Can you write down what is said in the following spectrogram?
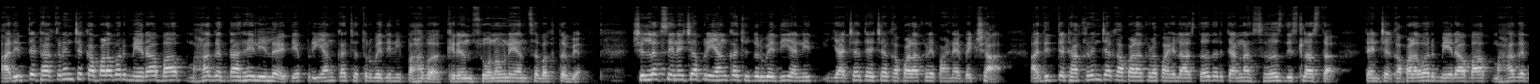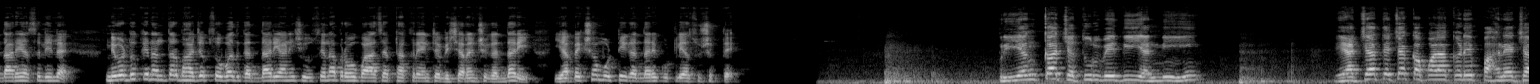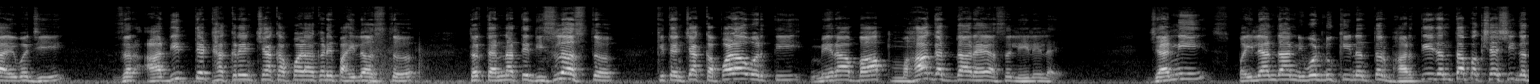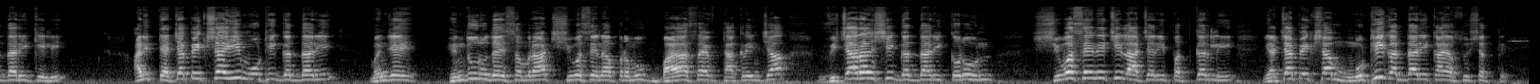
आदित्य ठाकरेंच्या कपाळावर मेरा बाप महागद्दार हे लिहिलंय ते प्रियांका चतुर्वेदींनी पाहावं किरण सोनवणे यांचं वक्तव्य. शिल्लक सेनेच्या प्रियांका चतुर्वेदी यांनी याच्या त्याच्या कपाळाकडे पाहण्यापेक्षा आदित्य ठाकरेंच्या कपाळाकडे पाहिलं असतं तर त्यांना सहज दिसलं असतं. त्यांच्या कपाळावर मेरा बाप महागद्दार हे असं लिहिलंय. निवडणुकीनंतर भाजपसोबत गद्दारी आणि शिवसेना प्रमुख बाळासाहेब ठाकरे यांच्या विचारांची गद्दारी यापेक्षा मोठी गद्दारी कुठली असू शकते? प्रियंका चतुर्वेदी यांनी याच्या त्याच्या कपाळाकडे पाहण्याच्या ऐवजी जर आदित्य ठाकरेंच्या कपाळाकडे पाहिलं असतं तर त्यांना ते दिसलं असतं की त्यांच्या कपाळावरती मेरा बाप महागद्दार आहे असं लिहिलेलं आहे. ज्यांनी पहिल्यांदा निवडणुकीनंतर भारतीय जनता पक्षाशी गद्दारी केली आणि त्याच्यापेक्षाही मोठी गद्दारी म्हणजे हिंदू हृदय सम्राट शिवसेना प्रमुख बाळासाहेब ठाकरेंच्या विचारांशी गद्दारी करून शिवसेनेची लाचारी पत्करली याच्यापेक्षा मोठी गद्दारी काय असू शकते?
